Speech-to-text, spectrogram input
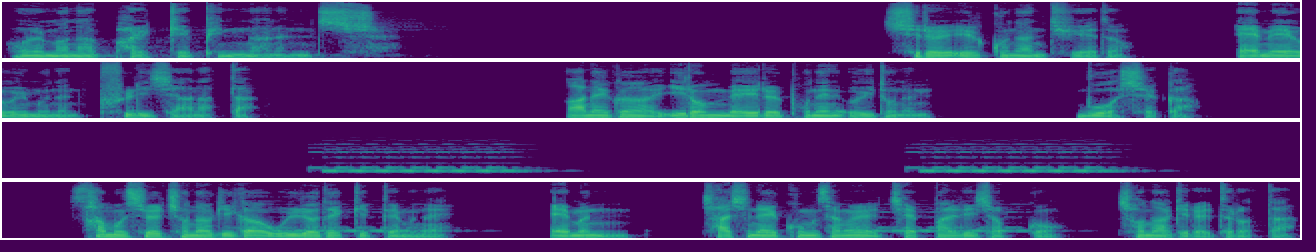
얼마나 밝게 빛나는지. 시를 읽고 난 뒤에도 애의 의문은 풀리지 않았다. 아내가 이런 메일을 보낸 의도는 무엇일까? 사무실 전화기가 울려댔기 때문에 M은 자신의 공상을 재빨리 접고 전화기를 들었다.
